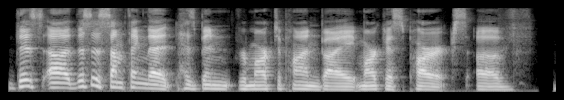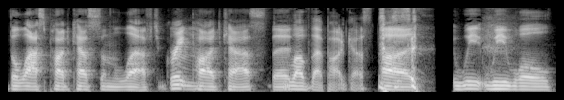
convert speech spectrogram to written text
this uh this is something that has been remarked upon by Marcus Parks of the last podcast on the left. Great Mm. podcast that love that podcast. uh we we will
